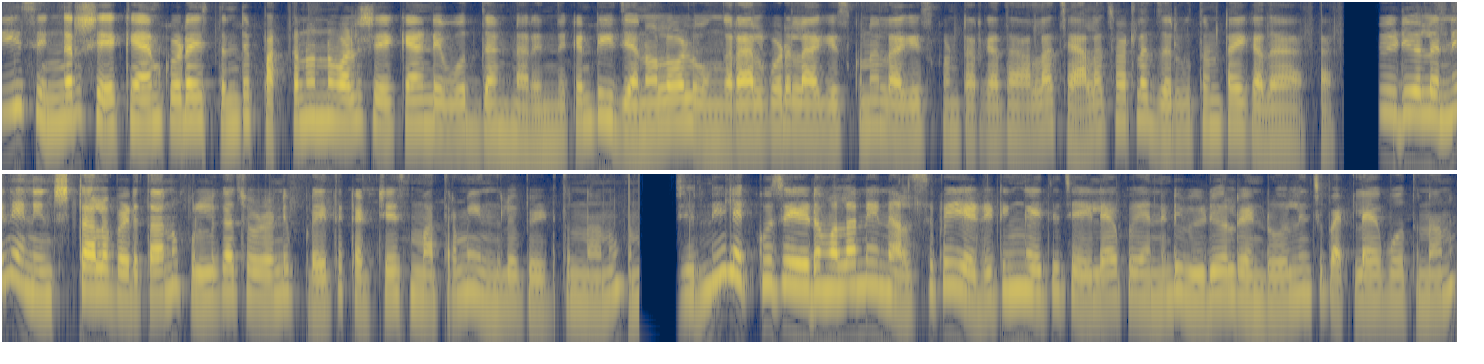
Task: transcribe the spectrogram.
ఈ సింగర్ షేక్ హ్యాండ్ కూడా ఇస్తుంటే పక్కన ఉన్న వాళ్ళు షేక్ హ్యాండ్ ఇవ్వద్దు అంటున్నారు ఎందుకంటే ఈ జనంలో వాళ్ళు ఉంగరాలు కూడా లాగేసుకున్నా లాగేసుకుంటారు కదా. అలా చాలా చోట్ల జరుగుతుంటాయి కదా. వీడియోలన్నీ నేను ఇన్స్టాలో పెడతాను. ఫుల్గా చూడండి. ఇప్పుడైతే కట్ చేసి మాత్రమే ఇందులో పెడుతున్నాను. జర్నీలు ఎక్కువ చేయడం వల్ల నేను అలసిపోయి ఎడిటింగ్ అయితే చేయలేకపోయానండి. వీడియోలు రెండు రోజుల నుంచి పెట్టలేకపోతున్నాను.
